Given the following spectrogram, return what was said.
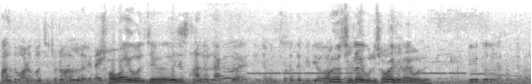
ফালতু বড় করছে ছোট ভালো লাগে তাই? সবাই বলছে ভালো লাগতো আর কি যখন ছোটতে ভিডিও আমিও সেটাই বলি সবাই সেটাই বলে। তুমি তোলো না সবচেয়ে ভালো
